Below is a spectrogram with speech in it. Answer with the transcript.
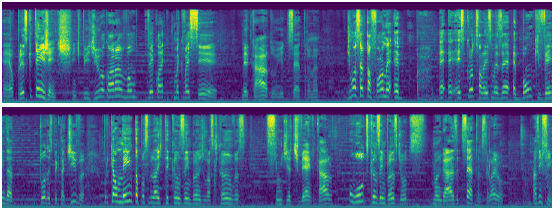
É o preço que tem, gente. A gente pediu, agora vamos ver é, como é que vai ser mercado e etc, né? De uma certa forma, é, é, é, é escroto falar isso, mas é, é bom que venda toda a expectativa, porque aumenta a possibilidade de ter Kanzenban de Lost Canvas, se um dia tiver, claro. Ou outros Kanzenbans de outros mangás, etc. Sei lá eu. Mas enfim,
